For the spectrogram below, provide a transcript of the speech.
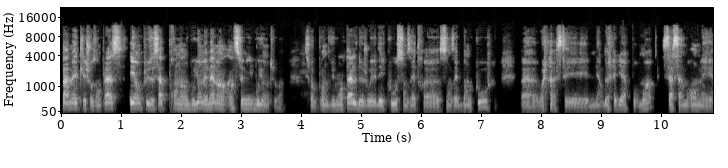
pas mettre les choses en place et en plus de ça, de prendre un bouillon, mais même un, semi-bouillon, tu vois. Sur le point de vue mental, de jouer des coups sans être, euh, sans être dans le coup, voilà, c'est le nerf de la guerre pour moi. Ça, ça me rend, mais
